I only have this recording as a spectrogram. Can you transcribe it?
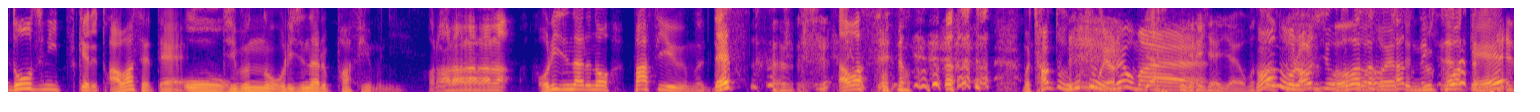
同時につけると合わせて自分のオリジナル perfume に。あらららららオリジナルの perfume でです。合わせの。まあちゃんと動きもやれよお前。いやいやいや 何のラジオだとそうやって抜くわけ？え？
